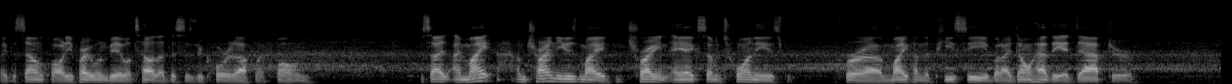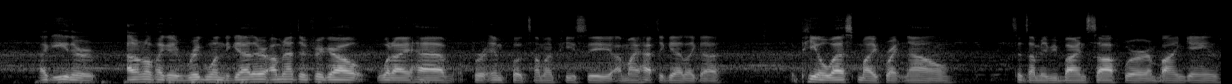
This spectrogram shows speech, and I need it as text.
Like the sound quality, you probably wouldn't be able to tell that this is recorded off my phone. Besides, I might, I'm trying to use my Tritton AX720s for a mic on the PC, but I don't have the adapter. Like either, I don't know if I could rig one together. I'm gonna have to figure out what I have for inputs on my PC. I might have to get like a, a POS mic right now, since I'm maybe buying software and buying games.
